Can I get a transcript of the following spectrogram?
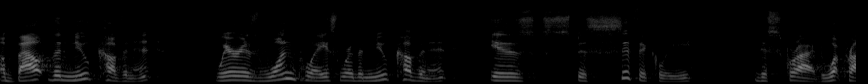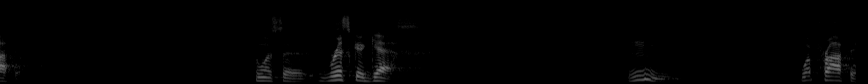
about the new covenant, where is one place where the new covenant is specifically described? What prophet? Who wants to risk a guess? Hmm. What prophet?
